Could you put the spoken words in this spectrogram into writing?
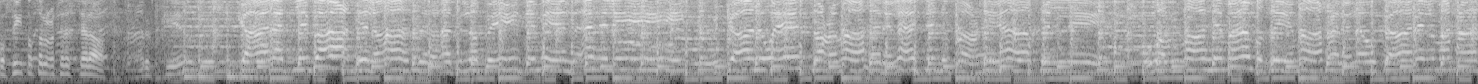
بسيطة طلعوا 3000 عرفت كيف؟ قالت لي بعد العصر اتلف ايدي من أهلي قالوا ادفع مهر لا تدفع يا خلي. والله ما أبغي مهر لو كان المهر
